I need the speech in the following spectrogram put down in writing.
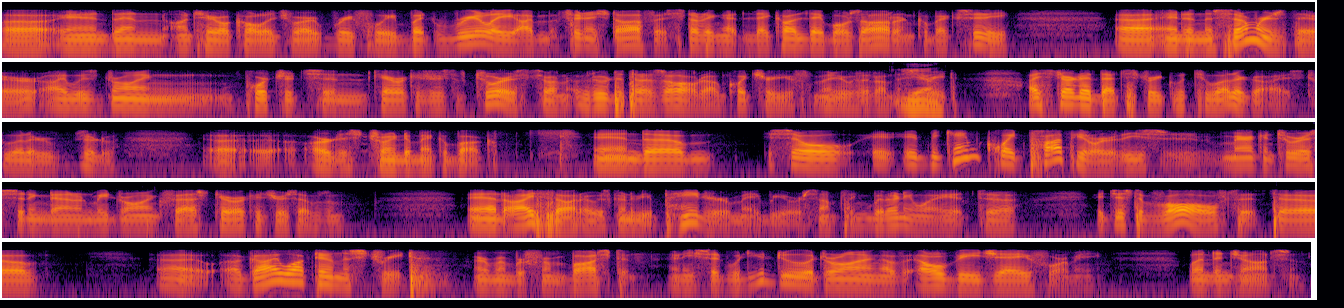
uh, and then Ontario College very briefly. But really, I finished off as studying at l'École des Beaux Arts in Quebec City. Uh, and in the summers there, I was drawing portraits and caricatures of tourists on Rue de Trésor. I'm quite sure you're familiar with it on the yeah. street. I started that street with two other guys, two other sort of uh, artists trying to make a buck. And um, so it, it became quite popular. These American tourists sitting down and me drawing fast caricatures of them, and I thought I was going to be a painter maybe or something. But anyway, it uh, it just evolved. That uh, uh, a guy walked down the street. I remember from Boston, and he said, "Would you do a drawing of LBJ for me, Lyndon Johnson?"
